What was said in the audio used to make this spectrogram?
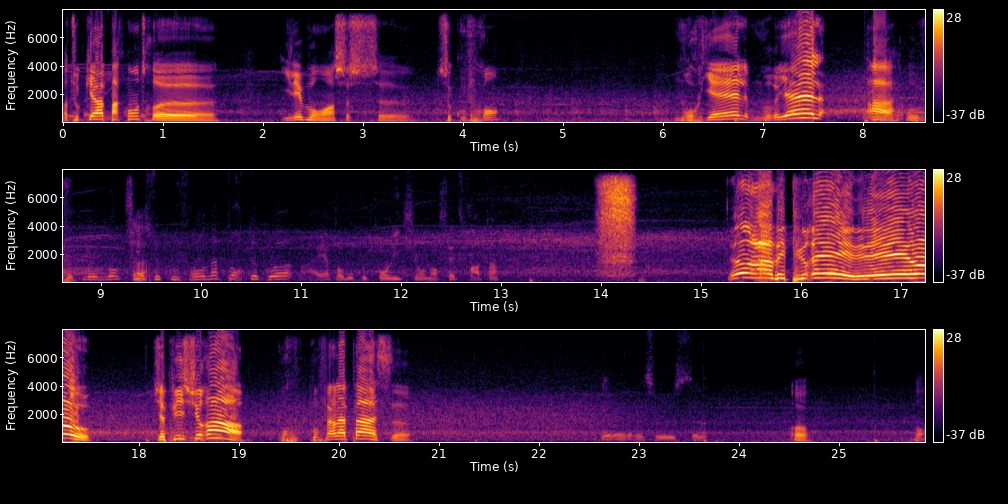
En tout cas, par contre, euh, il est bon, hein, ce, ce, ce coup franc. Mouriel, Mouriel. Ah, ouf. Ce coup franc, n'importe quoi. Ah, Il n'y a pas beaucoup de conviction dans cette frappe. hein. Ah, mais purée, mais oh J'appuie sur A pour, pour faire la passe. Jesus. Oh. Bon,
